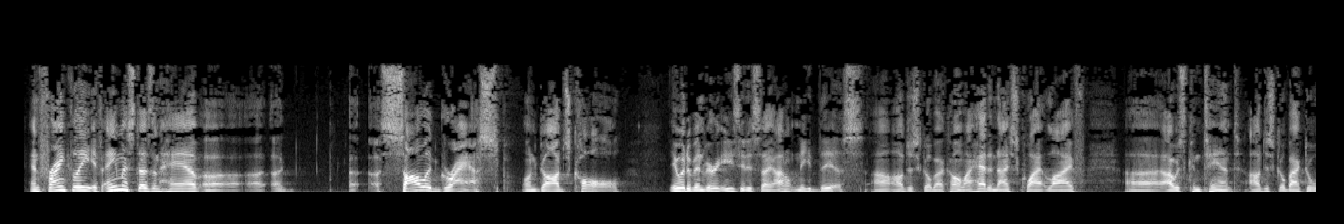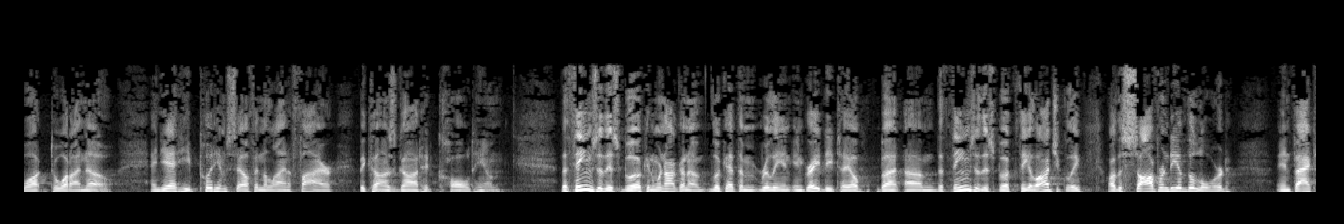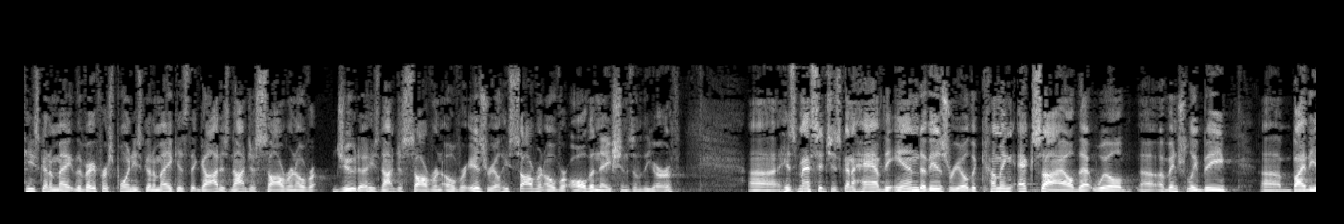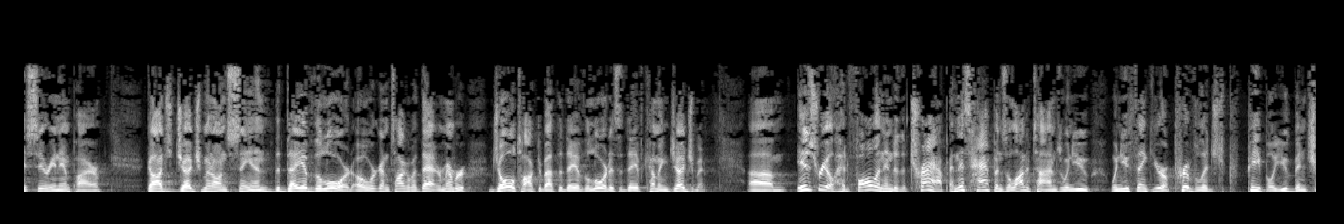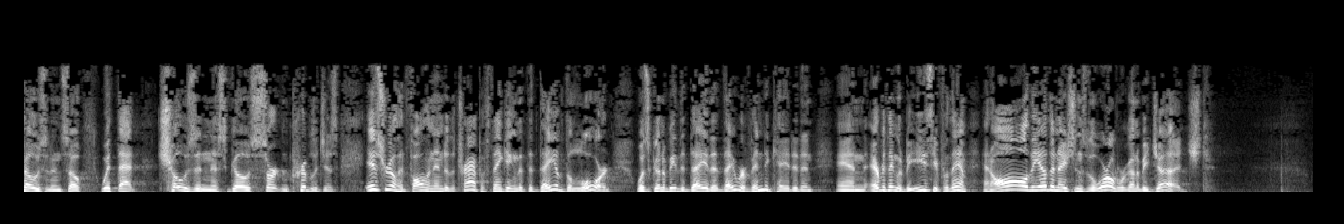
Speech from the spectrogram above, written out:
And frankly, if Amos doesn't have a, a, a, a solid grasp on God's call, it would have been very easy to say, I don't need this. I'll, I'll just go back home. I had a nice quiet life. Uh, I was content. I'll just go back to what, to what I know. And yet he put himself in the line of fire because God had called him. The themes of this book, and we're not going to look at them really in, in great detail, but um, the themes of this book theologically are the sovereignty of the Lord. In fact, he's going to make the very first point he's going to make is that God is not just sovereign over Judah. He's not just sovereign over Israel. He's sovereign over all the nations of the earth. Uh, his message is going to have the end of Israel, the coming exile that will uh, eventually be uh, by the Assyrian Empire. God's judgment on sin, the day of the Lord. Oh, we're going to talk about that. Remember, Joel talked about the day of the Lord as the day of coming judgment. Um, Israel had fallen into the trap, and this happens a lot of times when you when you think you're a privileged people, you've been chosen, and so with that chosenness goes certain privileges. Israel had fallen into the trap of thinking that the day of the Lord was going to be the day that they were vindicated and and everything would be easy for them, and all the other nations of the world were going to be judged.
